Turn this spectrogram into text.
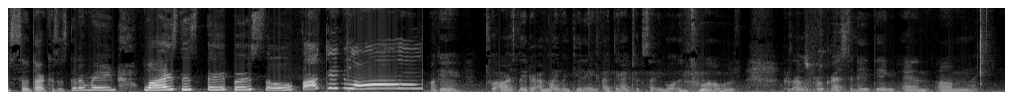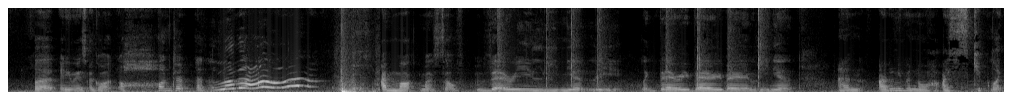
It's so dark because it's gonna rain. Why is this paper so fucking long? Okay, two hours later. I'm not even kidding. I think I took slightly more than two hours because I was procrastinating and um. But anyways, I got a hundred and eleven. I marked myself very leniently, like very, very, very lenient. And I don't even know how I skipped like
